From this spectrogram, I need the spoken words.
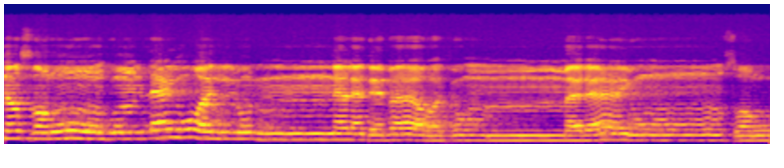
نصروهم ليولن الأدبار ثم لا ينصرون.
